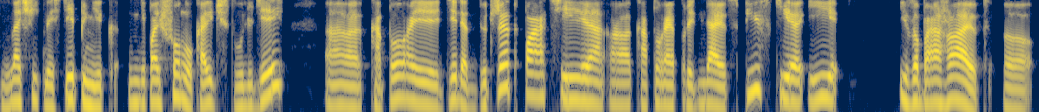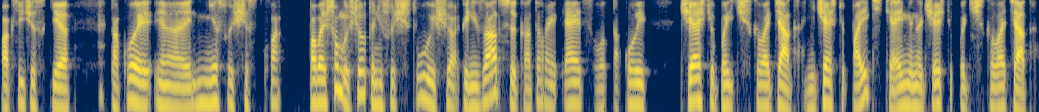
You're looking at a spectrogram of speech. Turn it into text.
значительной степени к небольшому количеству людей, Э, которые делят бюджет партии, э, которые определяют списки и изображают э, фактически такое несущество, по большому счету несуществующую организацию, которая является вот такой частью политического театра. Не частью политики, а именно частью политического театра.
